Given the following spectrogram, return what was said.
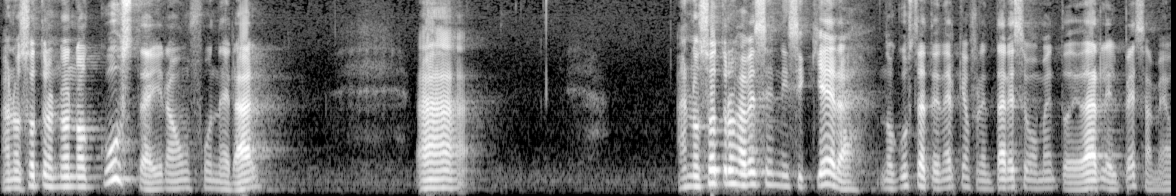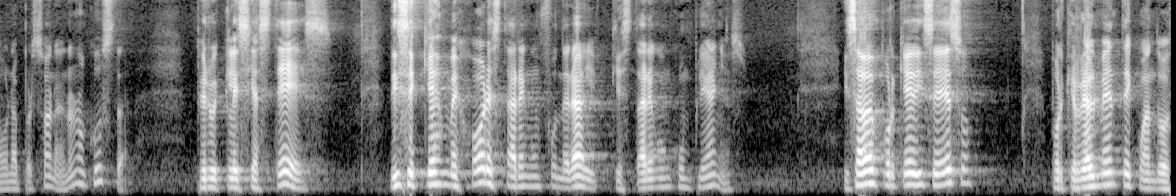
a nosotros no nos gusta ir a un funeral. Ah, a nosotros a veces ni siquiera nos gusta tener que enfrentar ese momento de darle el pésame a una persona, no nos gusta. Pero Eclesiastés dice que es mejor estar en un funeral que estar en un cumpleaños. ¿Y saben por qué dice eso? Porque realmente cuando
